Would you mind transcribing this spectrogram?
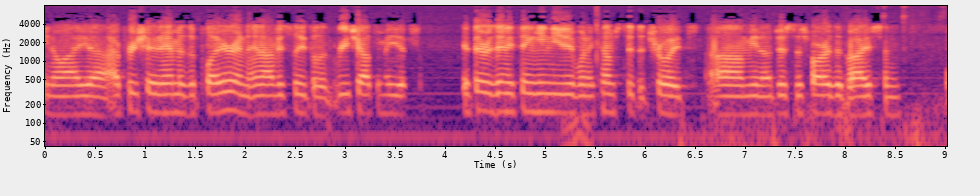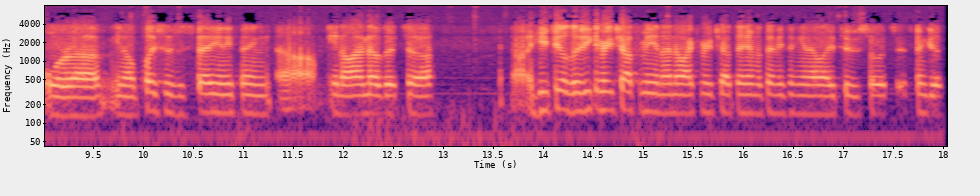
you know I uh, I appreciated him as a player, and, and obviously to reach out to me if if there was anything he needed when it comes to Detroit. Um, you know, just as far as advice and or uh, you know places to stay, anything. Uh, you know, I know that. Uh, uh, he feels that he can reach out to me, and I know I can reach out to him with anything in LA too. So it's it's been good.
